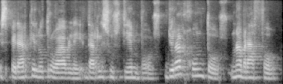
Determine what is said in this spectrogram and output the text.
esperar que el otro hable, darle sus tiempos, llorar juntos, un abrazo.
